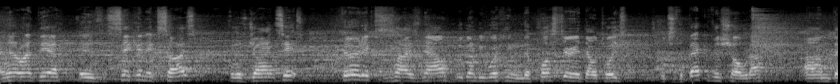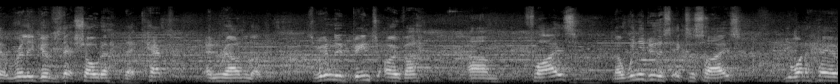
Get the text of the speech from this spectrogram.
And that right there is the second exercise for this giant set. Third exercise now, we're going to be working the posterior deltoids, which is the back of the shoulder, um, that really gives that shoulder that capped and round look. So we're going to do bent over um, flies. Now when you do this exercise, you want to have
